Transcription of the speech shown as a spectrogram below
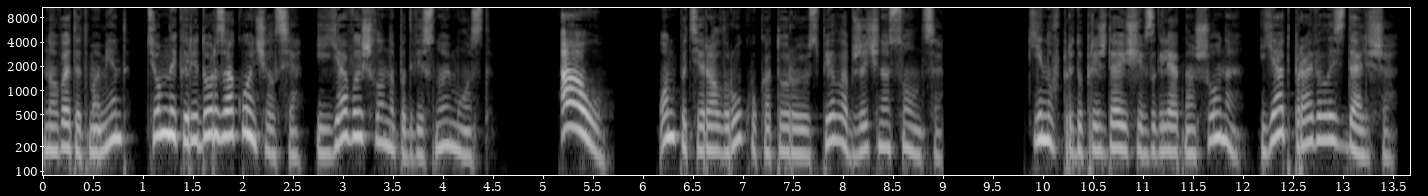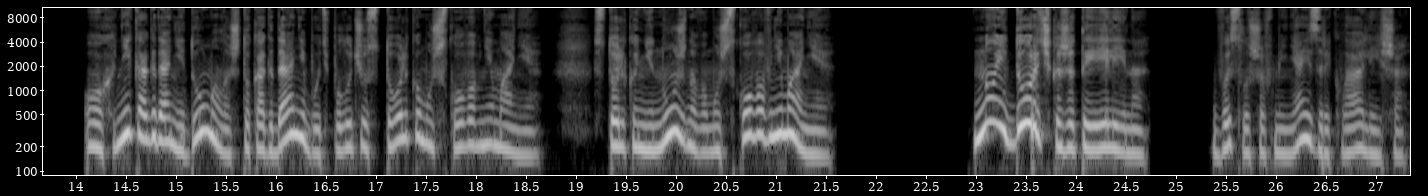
Но в этот момент темный коридор закончился, и я вышла на подвесной мост. «Ау!» Он потирал руку, которую успел обжечь на солнце. Кинув предупреждающий взгляд на Шона, я отправилась дальше, Ох, никогда не думала, что когда-нибудь получу столько мужского внимания. Столько ненужного мужского внимания. «Ну и дурочка же ты, Элина!» Выслушав меня, изрекла Алиша.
